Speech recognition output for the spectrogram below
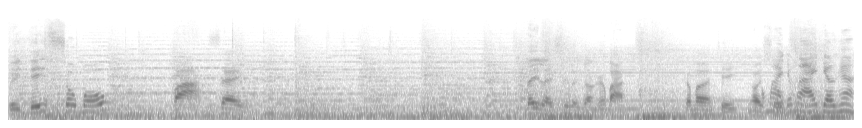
vị trí số 4 và C. Đây là sự lựa chọn các bạn. Cảm ơn anh chị. Ngồi không xuống. ai chống ai hết trơn ha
